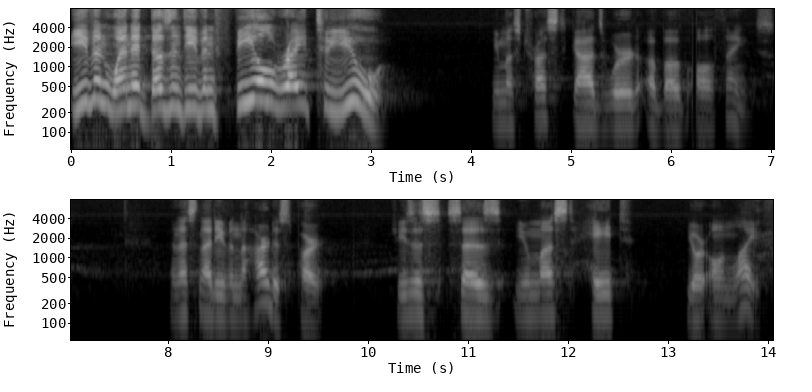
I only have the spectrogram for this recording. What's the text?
even when it doesn't even feel right to you, you must trust God's word above all things. And that's not even the hardest part. Jesus says you must hate your own life.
